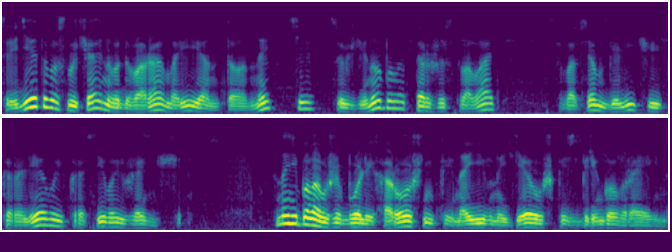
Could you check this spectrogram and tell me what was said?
Среди этого случайного двора Марии Антуанетте суждено было торжествовать во всем величии королевы и красивой женщины. Она не была уже более хорошенькой, наивной девушкой с берегов Рейна.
